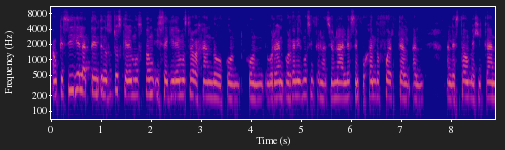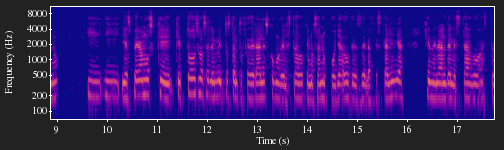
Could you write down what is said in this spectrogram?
aunque sigue latente, nosotros queremos y seguiremos trabajando con, organismos internacionales, empujando fuerte al, Estado mexicano y, esperamos que, todos los elementos, tanto federales como del Estado, que nos han apoyado desde la Fiscalía General del Estado hasta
